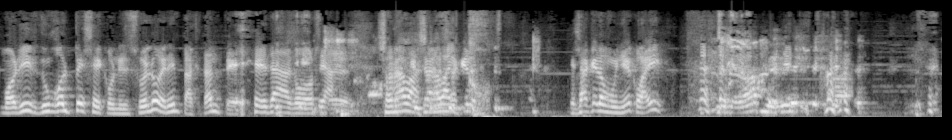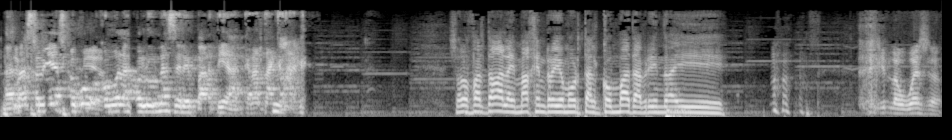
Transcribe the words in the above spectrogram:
morir de un golpe seco en el suelo era impactante. Era como, o sea, Sonaba, sonaba. Que saque los muñecos ahí. Se quedaba. Además oías como, como la columna se le partía. Crataclac. Solo faltaba la imagen rollo Mortal Kombat abriendo ahí. Los huesos.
